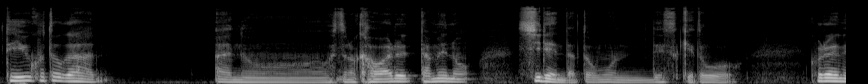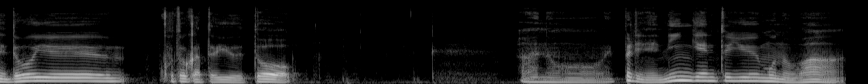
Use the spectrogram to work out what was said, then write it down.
っていうことがあのその変わるための試練だと思うんですけどこれはねどういうことかというとあのやっぱりね人間というものは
